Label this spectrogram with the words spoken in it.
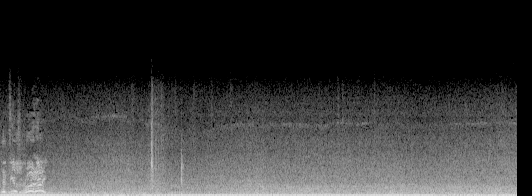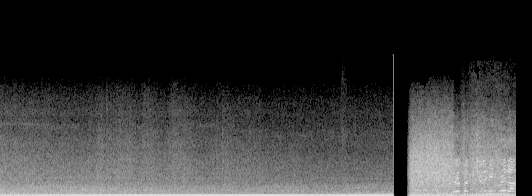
That feels right, eh? Perfect tuning weather.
